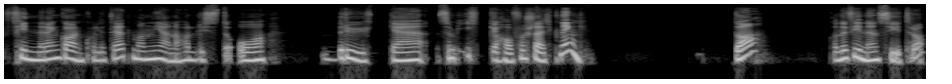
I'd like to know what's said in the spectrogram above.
finner en garnkvalitet man gjerne har lyst til å bruke som ikke har forsterkning, da kan du finne en sytråd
